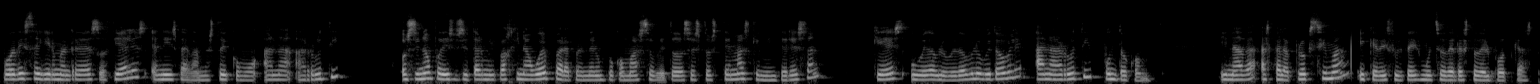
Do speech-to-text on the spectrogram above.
Podéis seguirme en redes sociales, en Instagram estoy como Ana Arruti, o si no podéis visitar mi página web para aprender un poco más sobre todos estos temas que me interesan, que es www.anarruti.com. Y nada, hasta la próxima y que disfrutéis mucho del resto del podcast.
